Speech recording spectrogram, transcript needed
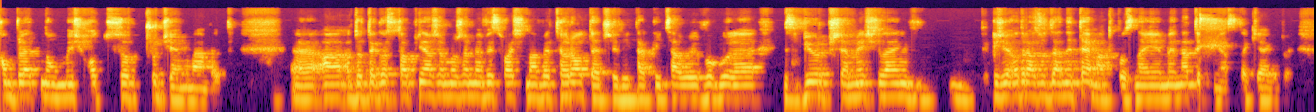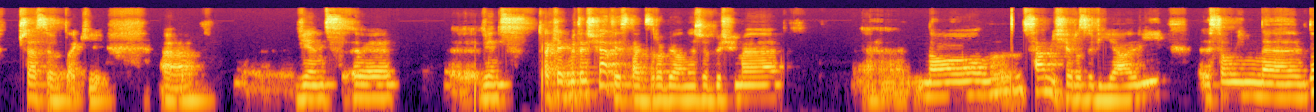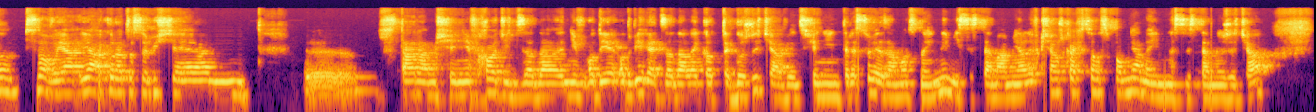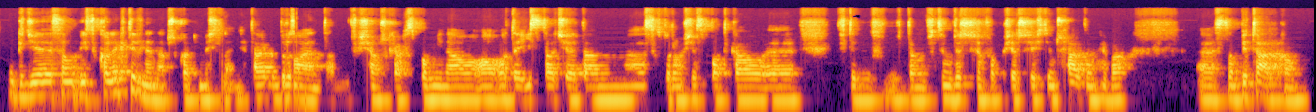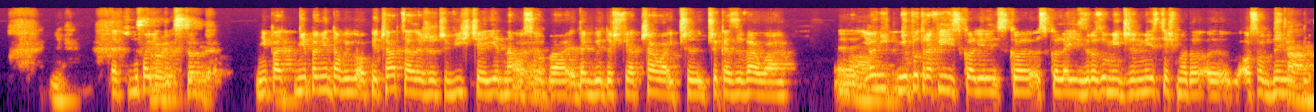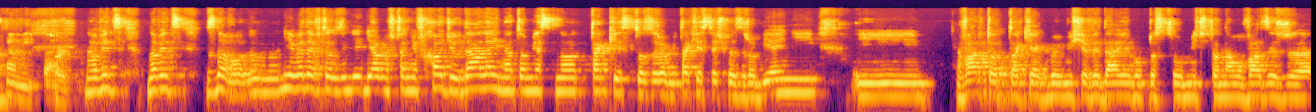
kompletną myśl od, z odczuciem nawet, e, a do tego stopnia, że możemy wysłać nawet rotę, czyli taki cały w ogóle zbiór przemyśleń, gdzie od razu dany temat poznajemy natychmiast, tak jakby przesył taki. E, więc, e, e, więc tak jakby ten świat jest tak zrobiony, żebyśmy no, sami się rozwijali. Są inne. No, znowu, ja, ja akurat osobiście staram się nie wchodzić, za da, nie odbiegać za daleko od tego życia, więc się nie interesuję za mocno innymi systemami, ale w książkach są wspomniane inne systemy życia, gdzie są, jest kolektywne na przykład myślenie. Tak? Bruce Owen tam w książkach wspominał o, o tej istocie, tam, z którą się spotkał e, w tym, w, tam, w tym wyższym fokusie 34 chyba, e, z tą pieczarką. I, znaczy, nie, pa, nie pamiętam o pieczarce, ale rzeczywiście jedna osoba jakby doświadczała i przy, przekazywała. E, no. I oni nie potrafili z kolei, z kolei zrozumieć, że my jesteśmy do, e, osobnymi tak. grupami. Tak. No, więc, no więc znowu, no, nie będę w to, ja bym w to nie wchodził dalej, natomiast no, tak jest to zrobić, tak jesteśmy zrobieni i warto, tak jakby mi się wydaje, po prostu mieć to na uwadze, że,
